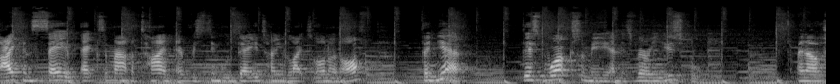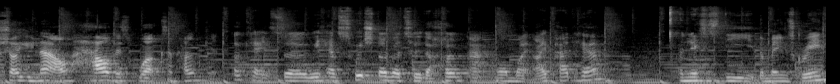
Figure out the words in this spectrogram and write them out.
I can save X amount of time every single day turning lights on and off, then yeah, this works for me and it's very useful. And I'll show you now how this works in HomeKit. Okay, so we have switched over to the Home app on my iPad here. And this is the, the main screen.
